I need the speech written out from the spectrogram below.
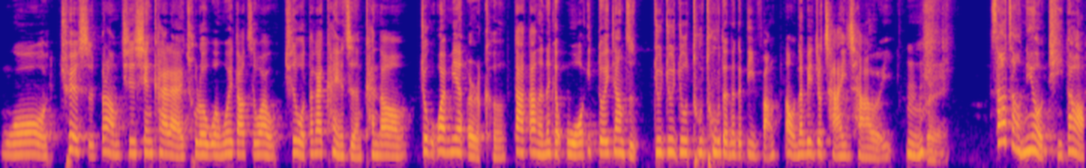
我确实，不然我们其实掀开来，除了闻味道之外，其实我大概看也只能看到就外面耳壳大大的那个窝一堆这样子，啾啾啾突突的那个地方，那我那边就擦一擦而已。嗯，对。稍早你有提到，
